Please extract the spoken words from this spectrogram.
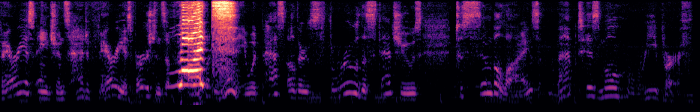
Various ancients had various versions of What? But Yoni would pass others through the statues to symbolize baptismal rebirth.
